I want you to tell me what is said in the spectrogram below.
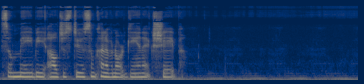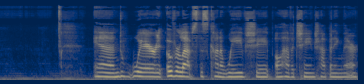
So maybe I'll just do some kind of an organic shape. And where it overlaps this kind of wave shape, I'll have a change happening there.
